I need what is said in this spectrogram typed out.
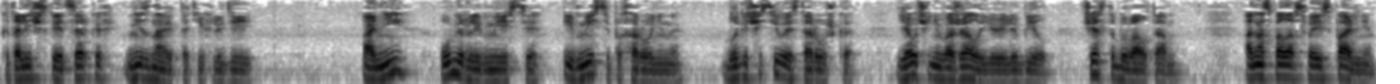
Католическая церковь не знает таких людей. Они умерли вместе и вместе похоронены. Благочестивая старушка. Я очень уважал ее и любил. Часто бывал там. Она спала в своей спальне.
